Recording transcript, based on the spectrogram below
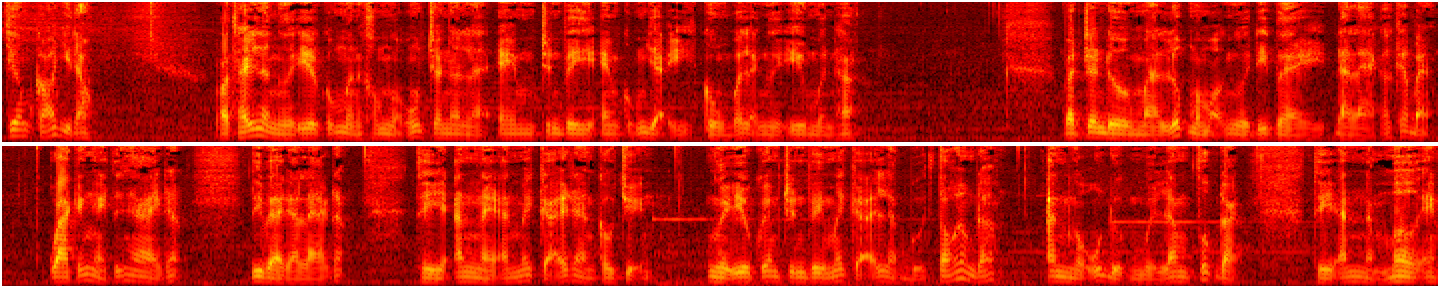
chứ không có gì đâu. Và thấy là người yêu của mình không ngủ, cho nên là em Trinh Vi em cũng dậy cùng với lại người yêu mình ha. Và trên đường mà lúc mà mọi người đi về Đà Lạt đó các bạn, Qua cái ngày thứ hai đó, Đi về Đà Lạt đó, Thì anh này anh mới kể ra một câu chuyện. Người yêu của em Trinh Vi mới kể là buổi tối hôm đó, Anh ngủ được 15 phút rồi, Thì anh nằm mơ em.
